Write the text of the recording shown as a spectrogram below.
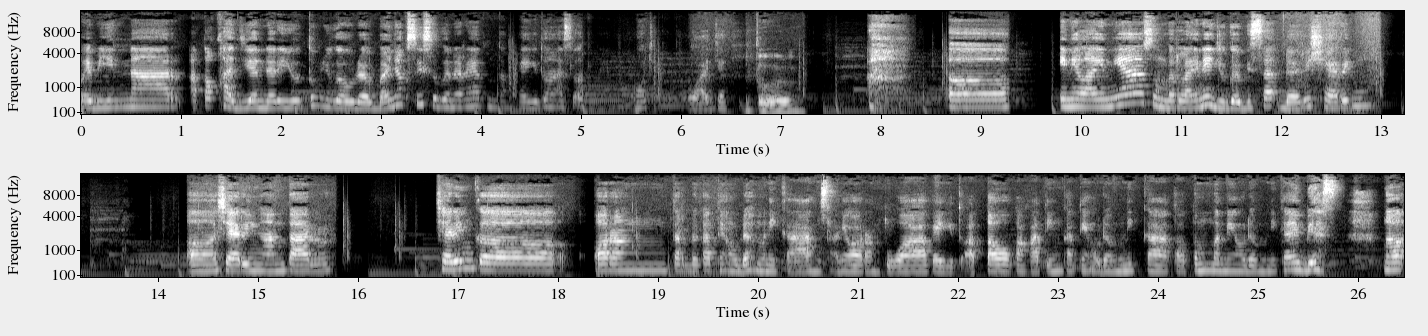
Webinar atau kajian dari YouTube juga udah banyak sih sebenarnya tentang kayak gitu. Asal mau cari tahu aja. betul. Eh ini lainnya sumber lainnya juga bisa dari sharing eh, sharing antar sharing ke orang terdekat yang udah menikah misalnya orang tua kayak gitu atau kakak tingkat yang udah menikah atau temen yang udah menikah ya bias nggak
